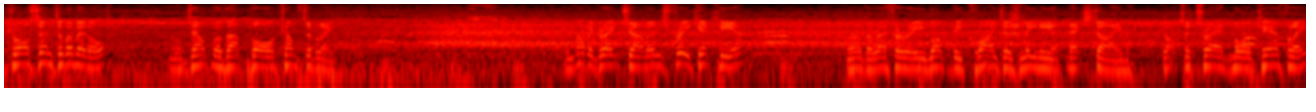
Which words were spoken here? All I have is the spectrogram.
The cross into the middle. Well, dealt with that ball comfortably. Not a great challenge. Free kick here. Well, the referee won't be quite as lenient next time. Got to tread more carefully.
